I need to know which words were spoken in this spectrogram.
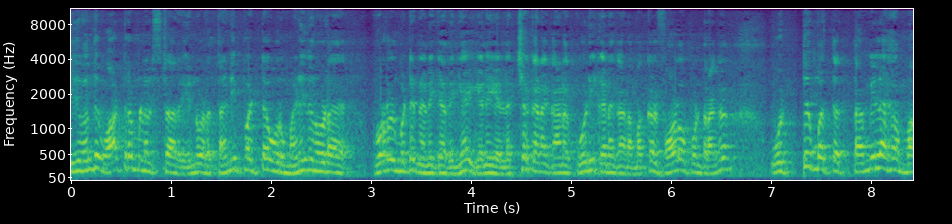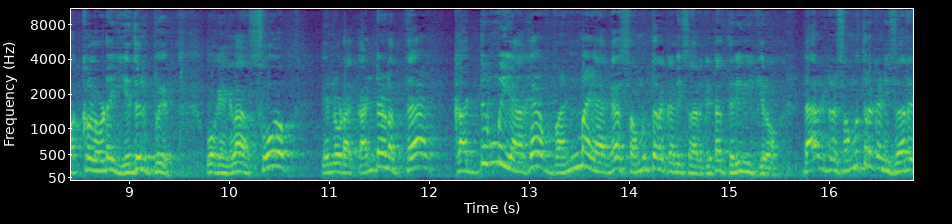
இது வந்து வாட்டர்மெலன் ஸ்டார் என்னோட தனிப்பட்ட ஒரு மனிதனோட குரல் மட்டும் நினைக்காதீங்க. என்னைய லட்சக்கணக்கான கோடிக்கணக்கான மக்கள் ஃபாலோ பண்ணுறாங்க ஒட்டுமொத்த தமிழக மக்களோட எதிர்ப்பு. ஓகேங்களா? ஸோ என்னோட கண்டனத்தை கடுமையாக வன்மையாக சமுத்திரக்கணி சார்கிட்ட தெரிவிக்கிறோம். டேரக்டர் சமுத்திரக்கணி சார்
